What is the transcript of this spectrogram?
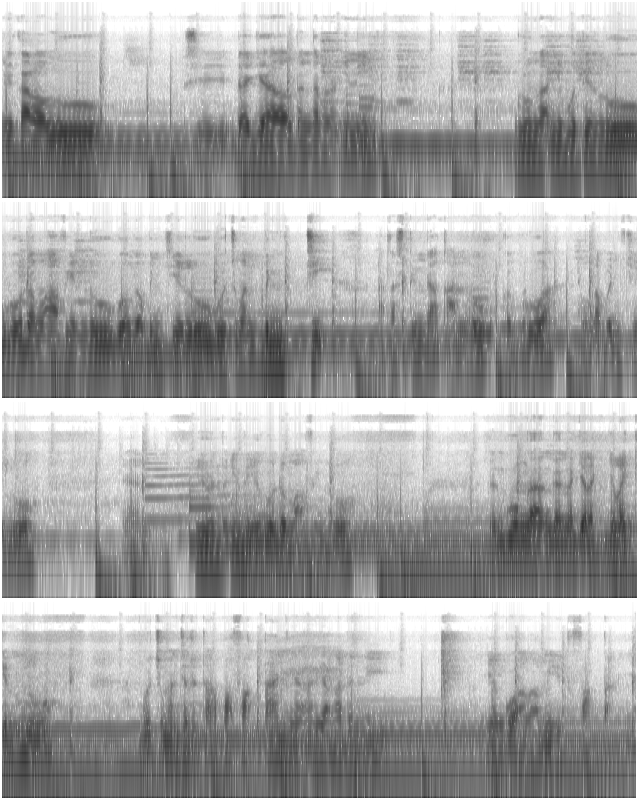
ya kalau lu si Dajjal denger ini gue nggak nyebutin lu gue udah maafin lu gue nggak benci lu gue cuman benci atas tindakan lu ke gue gue nggak benci lu. Dan ya intinya gue udah maafin lu. Dan gue nggak nggak ngejelek jelekin lu. Gue cuman cerita apa faktanya yang ada di yang gue alami itu faktanya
